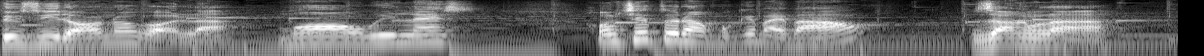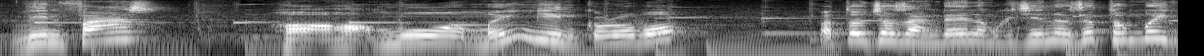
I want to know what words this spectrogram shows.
Tư duy đó nó gọi là more with less. Hôm trước tôi đọc một cái bài báo rằng là VinFast họ họ mua mấy nghìn con robot. Và tôi cho rằng đây là một cái chiến lược rất thông minh.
